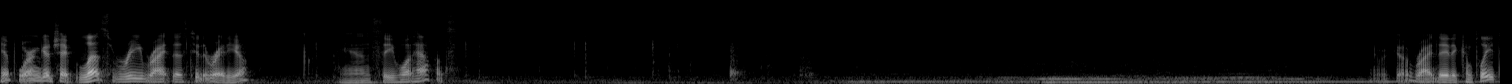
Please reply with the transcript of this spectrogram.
Yep, we're in good shape. Let's rewrite this to the radio and see what happens. There we go, write data complete.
